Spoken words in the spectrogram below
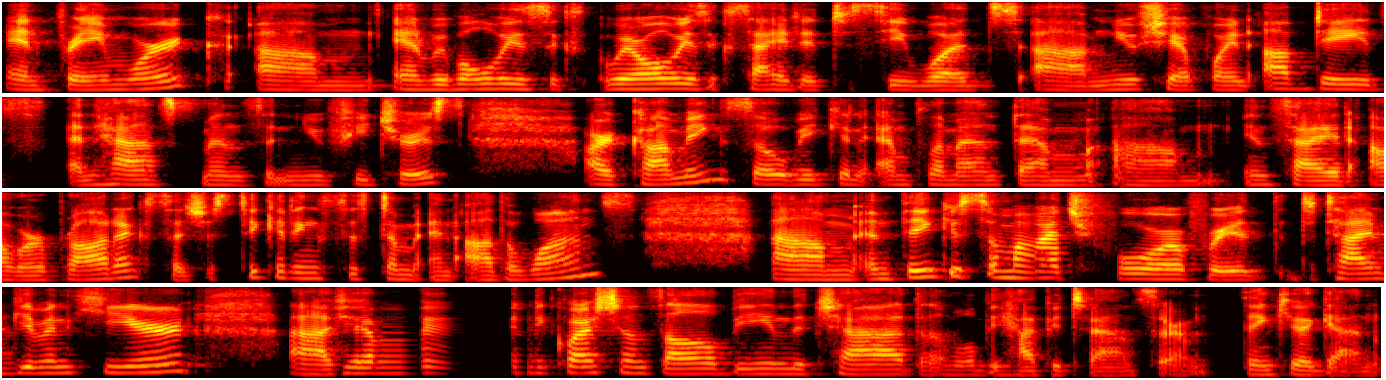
and framework. Um, and we've always we're always excited to see what um, new SharePoint updates, enhancements, and new features are coming, so we can implement them um, inside our products, such as ticketing system and other ones. Um, and thank you so much for for the time given here. Uh, if you have any questions, I'll be in the chat, and we'll be happy to answer. Thank you again.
